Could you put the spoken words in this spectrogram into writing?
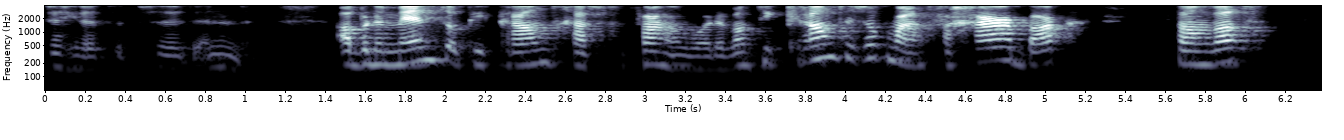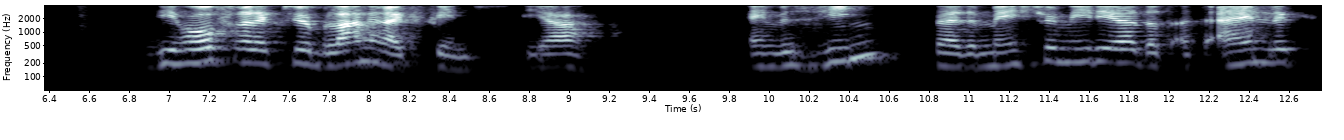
zeg je dat, het, een abonnement op je krant gaat vervangen worden. Want die krant is ook maar een vergaarbak van wat die hoofdredacteur belangrijk vindt. Ja, en we zien bij de mainstream media dat uiteindelijk,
